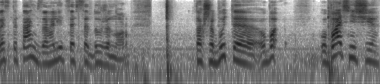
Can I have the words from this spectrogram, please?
без питань, взагалі це все дуже норм. Так що будьте оба... обачніші, е...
